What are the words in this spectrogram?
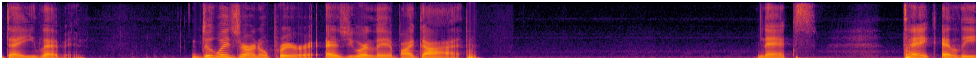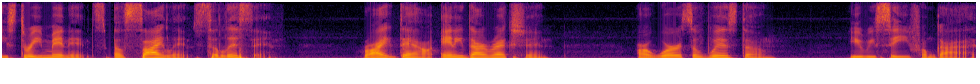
day 11. Do a journal prayer as you are led by God. Next, Take at least three minutes of silence to listen. Write down any direction or words of wisdom you receive from God.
